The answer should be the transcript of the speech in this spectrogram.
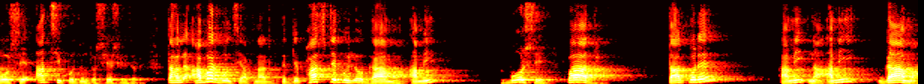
বসে আছি পর্যন্ত শেষ হয়ে যাবে। তাহলে আবার বলছি আপনাদেরকে ফার্স্ট স্টেপ হইল গা মা, আমি বসে পা ধা। তারপরে আমি, না, আমি গা মা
